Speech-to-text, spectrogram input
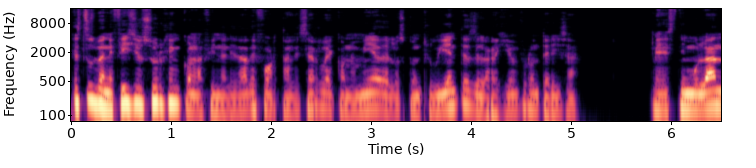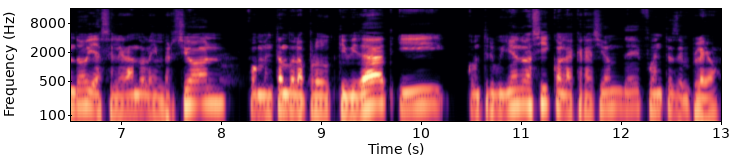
Estos beneficios surgen con la finalidad de fortalecer la economía de los contribuyentes de la región fronteriza, estimulando y acelerando la inversión, fomentando la productividad y contribuyendo así con la creación de fuentes de empleo.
